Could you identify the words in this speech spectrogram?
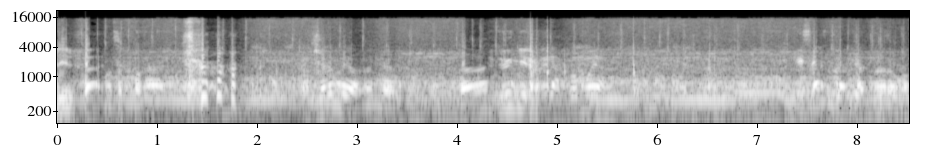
Lil Fat. Geçelim mi ya önlerine? Ha? Düğün gelin beyler konvoya. Keselim mi? Merhaba.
